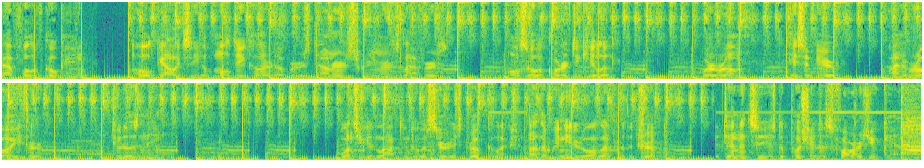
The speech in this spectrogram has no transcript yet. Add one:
half full of cocaine, a whole galaxy of multicolored uppers, downers, screamers, laughers, also a quarter tequila, quarter rum, case of beer, pint of raw ether, two dozen amyl. Once you get locked into a serious drug collection, not that we needed all that for the trip, the tendency is to push it as far as you can.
